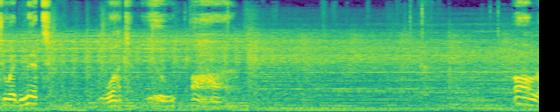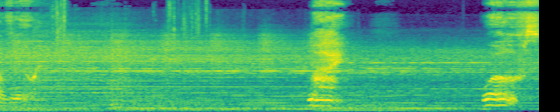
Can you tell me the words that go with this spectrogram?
to admit what you are. All of you. My wolves.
